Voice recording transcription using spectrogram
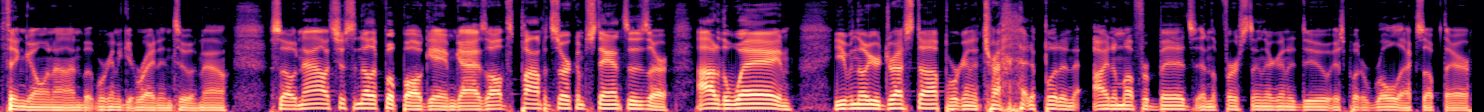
thing going on, but we're going to get right into it now. So now it's just another football game, guys. All this pomp and circumstances are out of the way, and even though you're dressed up, we're going to try to put an item up for bids, and the first thing they're going to do is put a Rolex up there.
